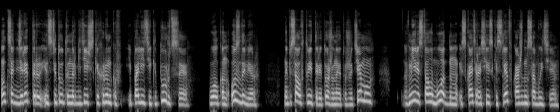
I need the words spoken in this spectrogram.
Вот, кстати, директор Института энергетических рынков и политики Турции Волкан Оздемир написал в Твиттере тоже на эту же тему – в мире стало модным искать российский след в каждом событии.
